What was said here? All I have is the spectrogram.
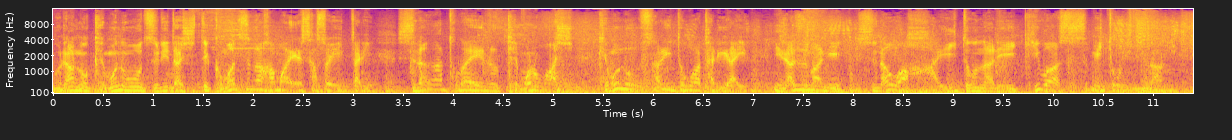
村の獣を釣り出して小松ヶ浜へ誘いたり砂が捉える獣足獣二人と渡り合い稲妻に砂は灰となり木は炭となる。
